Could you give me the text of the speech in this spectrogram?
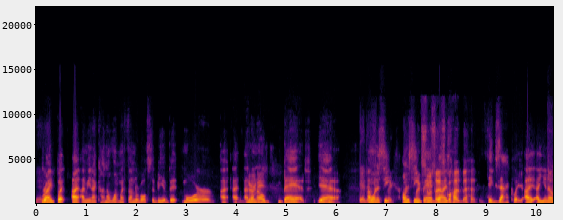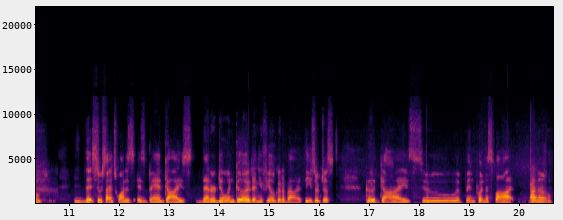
Yeah. Right, but I, I mean, I kind of want my Thunderbolts to be a bit more. I, I, I don't know, bad. Yeah, Yeah, I want to see. like- I want to see like bad Suicide guys. Squad bad. Exactly. I, I, you know, the Suicide Squad is is bad guys that are doing good, and you feel good about it. These are just good guys who have been put in a spot. You Oh. know.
